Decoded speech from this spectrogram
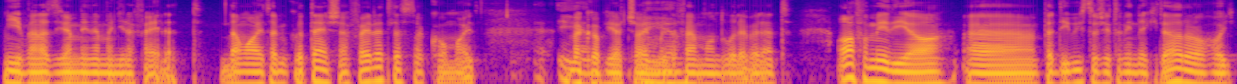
nyilván azért még nem annyira fejlett. De majd, amikor teljesen fejlett lesz, akkor majd igen, megkapja a csaj majd a felmondó levelet. Alfa Media uh, pedig biztosít mindenkit arról, hogy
